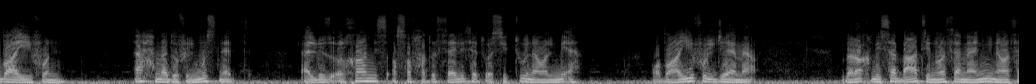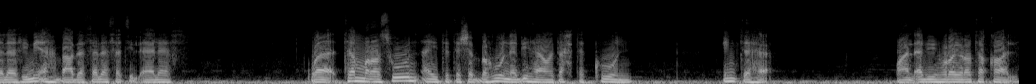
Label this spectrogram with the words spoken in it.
ضعيف. أحمد في المسند. الجزء الخامس الصفحة الثالثة والستون والمئة. وضعيف الجامع برقم سبعة وثمانين وثلاثمائة بعد ثلاثة الآلاف. وتمرسون أي تتشبهون بها وتحتكون انتهى. وعن أبي هريرة قال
